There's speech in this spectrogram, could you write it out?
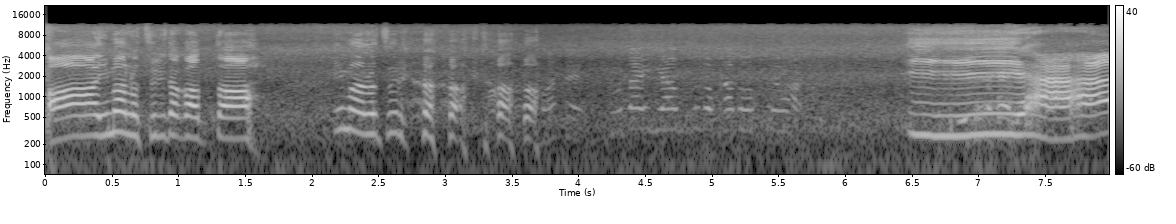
あー今の釣りたかった。今の釣りたかった。いやー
